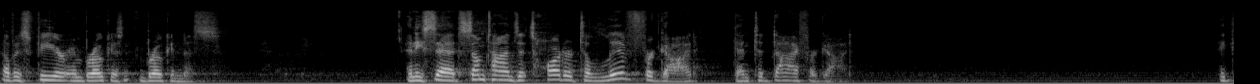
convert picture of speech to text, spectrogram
of his fear and brokenness. And he said, Sometimes it's harder to live for God than to die for God. It,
